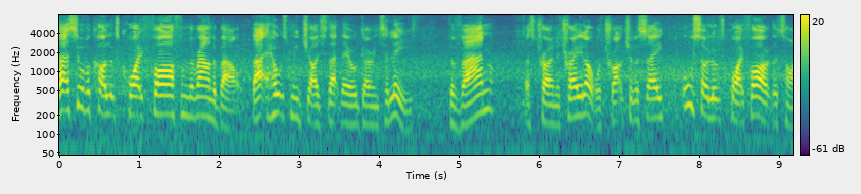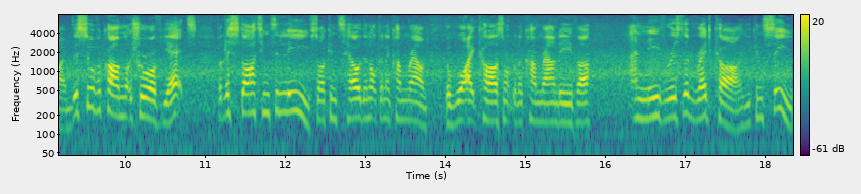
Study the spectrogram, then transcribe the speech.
that silver car looks quite far from the roundabout. That helps me judge that they were going to leave. The van that's trying a trailer or truck should I say, also looks quite far at the time. This silver car I'm not sure of yet, but they're starting to leave, so I can tell they're not going to come round. The white car's not going to come round either, and neither is the red car. You can see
